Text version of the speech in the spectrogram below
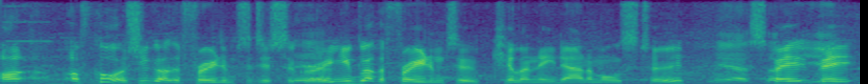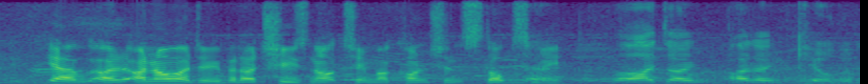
uh, of course, you've got the freedom to disagree. Yeah. You've got the freedom to kill and eat animals too. Yeah, so but, but yeah, I, I know I do, but I choose not to. My conscience stops me. Well, I don't. I don't kill them.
